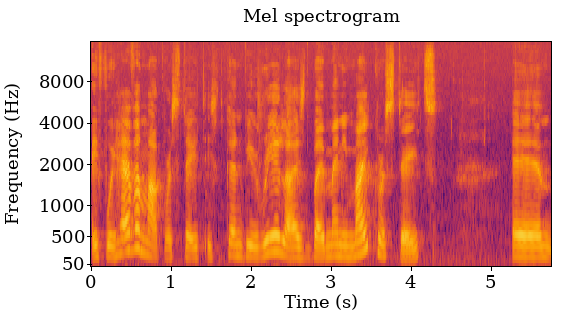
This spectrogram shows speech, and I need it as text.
if we have a macro state, it can be realized by many microstates. Um,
